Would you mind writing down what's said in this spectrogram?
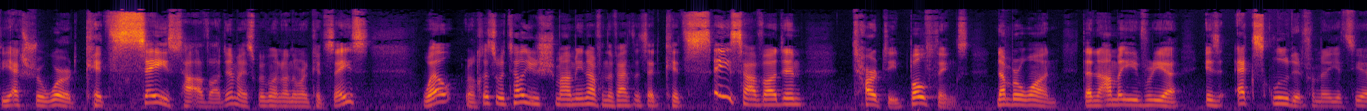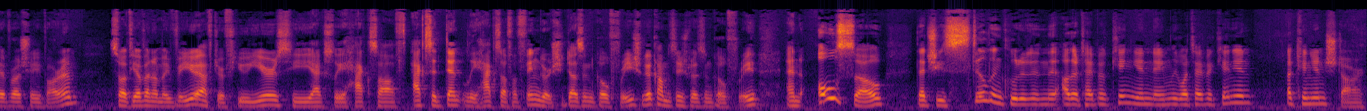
the extra word kitseis ha'avadim. I squiggled on the word kitseis. Well, Rav would tell you shma mina from the fact that it said kitseis ha'avadim tarti. Both things. Number one, that an Amma Ivriya is excluded from a Yitzhak of Rosh Varim. So if you have an Amavir, after a few years, he actually hacks off, accidentally hacks off a finger. She doesn't go free. She get compensation, she doesn't go free. And also that she's still included in the other type of kinyan, namely what type of kinyan? A kinyan star.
